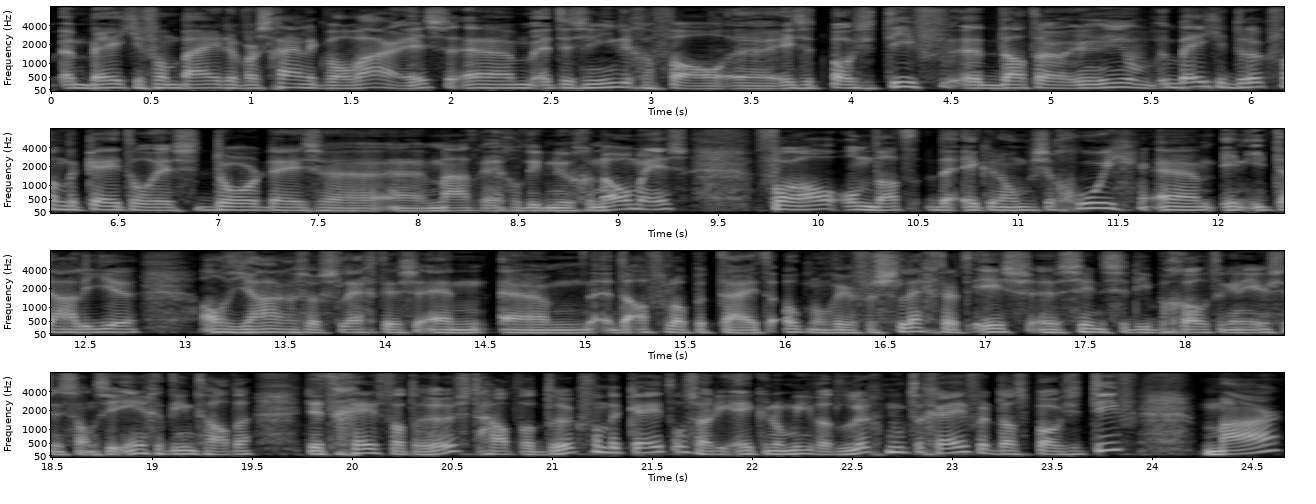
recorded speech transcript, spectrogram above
een, beetje van beide waarschijnlijk wel waar is. Um, het is in ieder geval uh, is het positief uh, dat er een beetje druk van de ketel is door deze uh, maatregel die nu genomen is. Vooral omdat de economische groei um, in Italië al jaren zo slecht is en um, de afgelopen tijd ook nog weer verslechterd is sinds ze die begroting in eerste instantie ingediend hadden. Dit geeft wat rust, haalt wat druk van de ketel, zou die economie wat lucht moeten geven. Dat is positief. Maar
